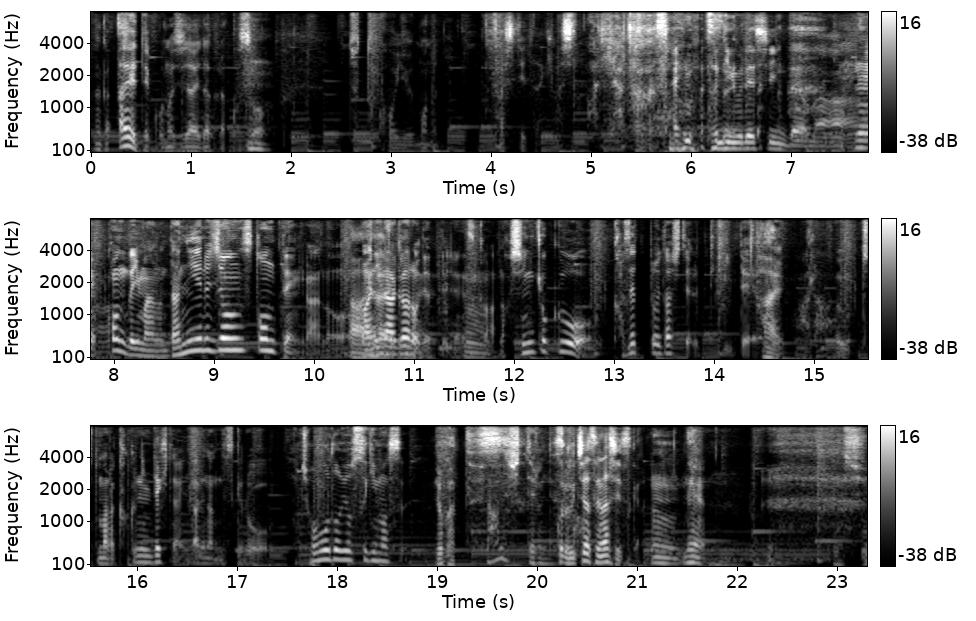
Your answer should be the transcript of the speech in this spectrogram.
なんかあえてこの時代だからこそ、うんちちょっとこういうものにさせていただきました。ありがとうございま本す当に嬉しいんだよな。ね、今度今あのダニエル・ジョンストン店があのあバニラガロでやってるじゃないですか,、うん。なんか新曲をカセットで出してるって聞いて、はい。あらちょっとまだ確認できてないんであれなんですけどちょうど良すぎます。よかったです。なんで知ってるんですか？これ打ち合わせなしですから、うんね。嬉しい。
